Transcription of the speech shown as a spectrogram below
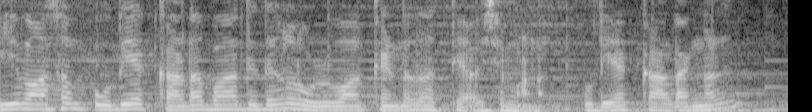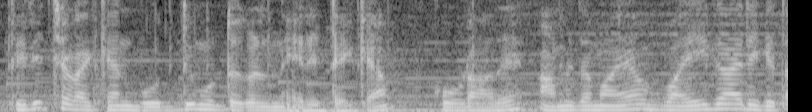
ഈ മാസം പുതിയ കടബാധ്യതകൾ ഒഴിവാക്കേണ്ടത് അത്യാവശ്യമാണ്. പുതിയ കടങ്ങൾ തിരിച്ചടയ്ക്കാൻ ബുദ്ധിമുട്ടുകൾ നേരിട്ടേക്കാം. കൂടാതെ അമിതമായ വൈകാരികത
